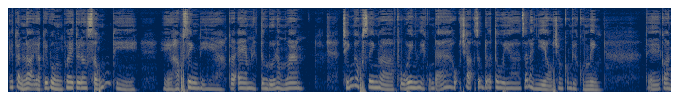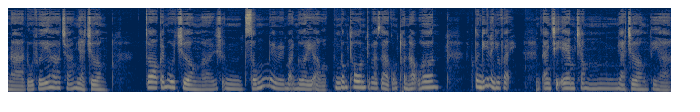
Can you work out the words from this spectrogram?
Cái thuận lợi ở cái vùng quê tôi đang sống thì, thì học sinh thì à, các em thì tương đối là ngoan. Chính học sinh và phụ huynh thì cũng đã hỗ trợ giúp đỡ tôi rất là nhiều trong công việc của mình. Thế còn là đối với trong nhà trường do cái môi trường ừ, sống thì mọi người ở nông thôn thì bao giờ cũng thuần hậu hơn tôi nghĩ là như vậy. Anh chị em trong nhà trường thì à,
